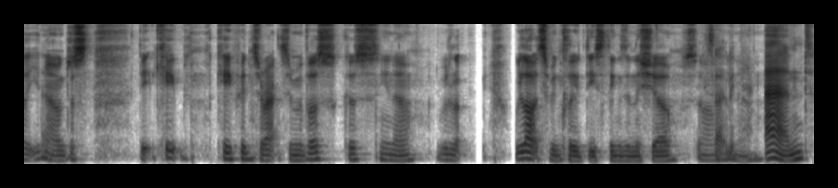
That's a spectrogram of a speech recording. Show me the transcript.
you know, just keep keep interacting with us because you know we li- we like to include these things in the show. So Exactly. you know. And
